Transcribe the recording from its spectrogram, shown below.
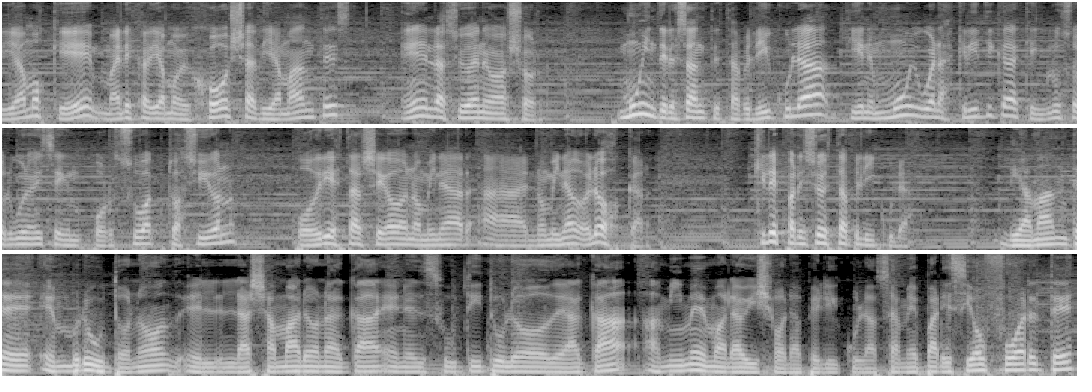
digamos, que maneja, digamos, de joyas, diamantes en la ciudad de Nueva York. Muy interesante esta película, tiene muy buenas críticas, que incluso algunos dicen por su actuación podría estar llegado a nominar a, nominado al Oscar. ¿Qué les pareció esta película? Diamante en bruto, ¿no? la llamaron acá en el subtítulo de acá. A mí me maravilló la película. O sea, me pareció fuerte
